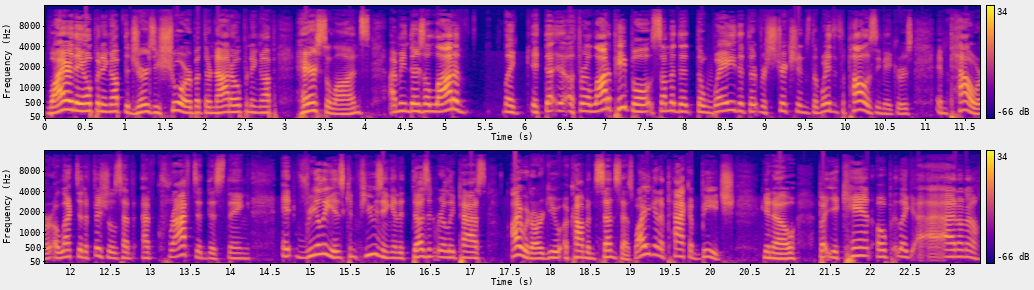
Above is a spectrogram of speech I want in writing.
why are they opening up the Jersey Shore, but they're not opening up hair salons? I mean, there's a lot of like it uh, for a lot of people some of the the way that the restrictions the way that the policymakers empower elected officials have have crafted this thing it really is confusing and it doesn't really pass I would argue a common sense test. Why are you going to pack a beach, you know, but you can't open? Like I, I don't know.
